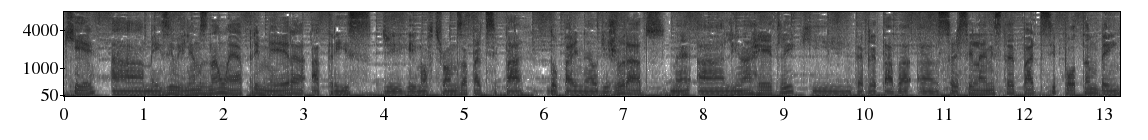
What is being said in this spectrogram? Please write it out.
que a Maisie Williams não é a primeira atriz de Game of Thrones a participar do painel de jurados, né? A Lina Headley, que interpretava a Cersei Lannister, participou também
